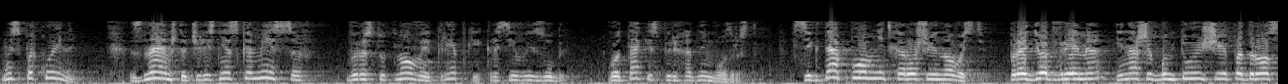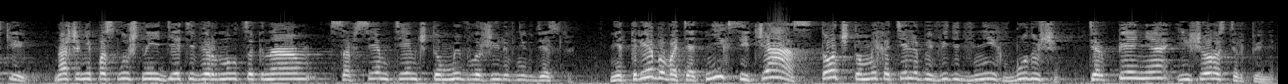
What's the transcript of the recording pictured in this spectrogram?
мы спокойны. Знаем, что через несколько месяцев вырастут новые, крепкие, красивые зубы. Вот так и с переходным возрастом. Всегда помнить хорошие новости. Пройдет время, и наши бунтующие подростки, наши непослушные дети вернутся к нам со всем тем, что мы вложили в них в детстве. Не требовать от них сейчас то, что мы хотели бы видеть в них в будущем. Терпение и еще раз терпение.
